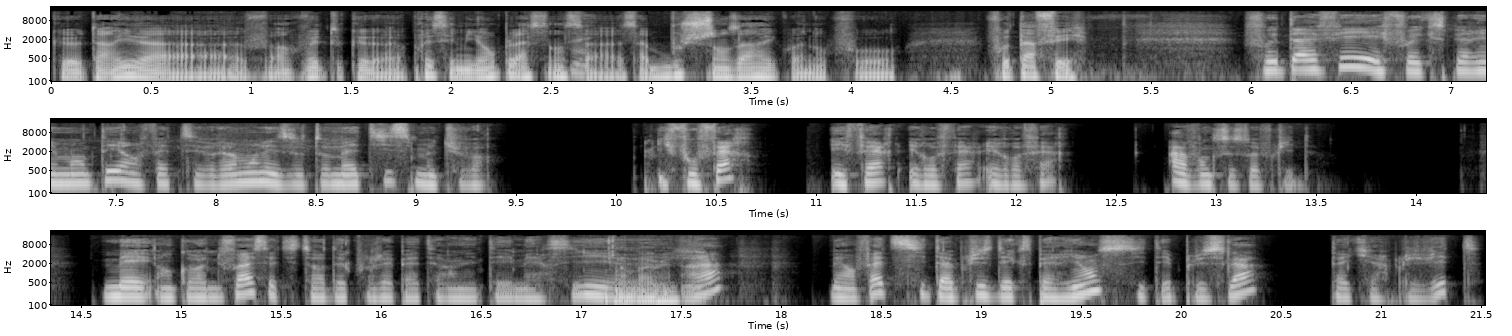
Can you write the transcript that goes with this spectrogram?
que tu arrives à. En fait, que après c'est mis en place. hein. ça, ça bouge sans arrêt quoi. Donc faut, faut taffer. Faut taffer et il faut expérimenter. En fait, c'est vraiment les automatismes, tu vois. Il faut faire et faire et refaire et refaire avant que ce soit fluide. Mais encore une fois, cette histoire de congé paternité, merci. Ah bah euh, oui. voilà. Mais en fait, si t'as plus d'expérience, si t'es plus là, t'acquiers plus vite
